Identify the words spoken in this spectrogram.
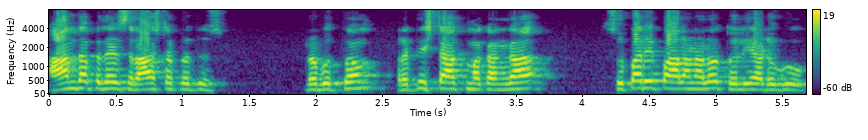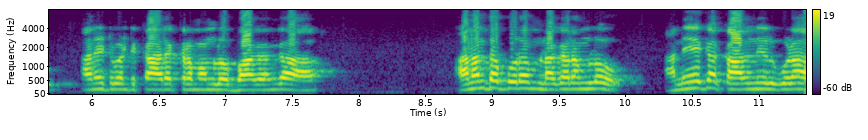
ఆంధ్రప్రదేశ్ రాష్ట్ర ప్రభుత్వం ప్రతిష్టాత్మకంగా సుపరిపాలనలో తొలి అడుగు అనేటువంటి కార్యక్రమంలో భాగంగా అనంతపురం నగరంలో అనేక కాలనీలు కూడా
